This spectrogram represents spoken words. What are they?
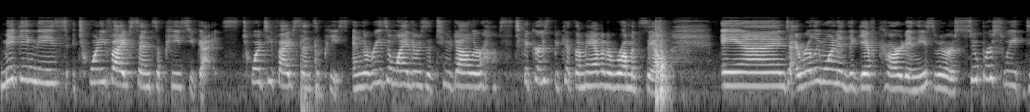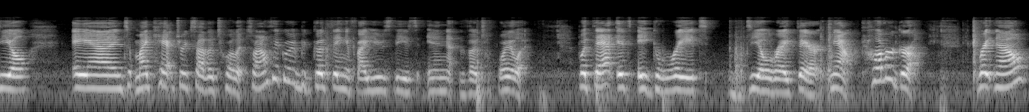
making these 25 cents a piece, you guys. 25 cents a piece. And the reason why there's a $2 sticker is because I'm having a rummage sale. And I really wanted the gift card, and these were a super sweet deal and my cat drinks out of the toilet. So I don't think it would be a good thing if I use these in the toilet. But that is a great deal right there. Now, CoverGirl. Right now,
